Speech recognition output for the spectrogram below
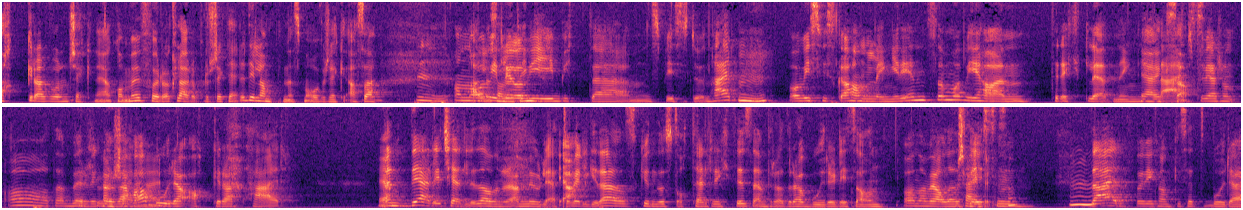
akkurat hvordan kjøkkenøya kommer for å klare å prosjektere de lampene som er over kjøkkenet. Altså, Mm, og nå vil jo ting. vi bytte mm, spisestuen her. Og hvis vi skal ha den lenger inn, så må vi ha en trekt ledning Ja, der. Så vi er sånn Å, da bør vi kanskje ha her? bordet akkurat her. Ja. Men det er litt kjedelig da når dere har mulighet til Ja. å velge det. Og så kunne det stått helt riktig istedenfor at dere har bordet litt sånn Å, nå har vi all den spacen liksom. der. For vi kan ikke sette bordet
